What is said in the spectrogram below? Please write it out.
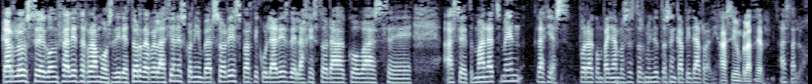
Carlos eh, González Ramos, director de Relaciones con Inversores Particulares de la gestora Cobas eh, Asset Management. Gracias por acompañarnos estos minutos en Capital Radio. Ha sido un placer. Hasta luego.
